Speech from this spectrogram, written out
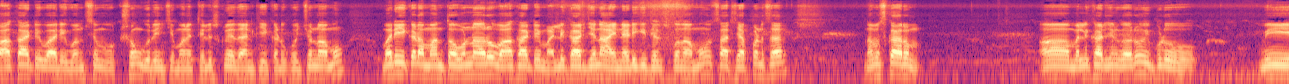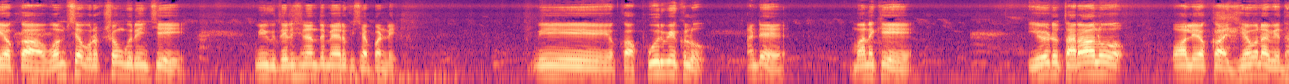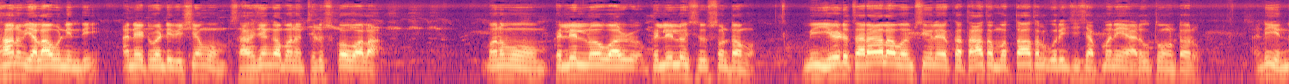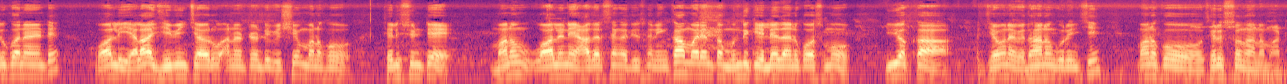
వాకాటి వారి వంశం వృక్షం గురించి మనం తెలుసుకునేదానికి ఇక్కడికి వచ్చున్నాము మరి ఇక్కడ మనతో ఉన్నారు వాకాటి మల్లికార్జున ఆయన అడిగి తెలుసుకున్నాము. సార్ చెప్పండి సార్. నమస్కారం. మల్లికార్జున గారు ఇప్పుడు మీ యొక్క వంశ వృక్షం గురించి మీకు తెలిసినంత మేరకు చెప్పండి. మీ యొక్క పూర్వీకులు అంటే మనకి ఏడు తరాలు వాళ్ళ యొక్క జీవన విధానం ఎలా ఉండింది అనేటువంటి విషయం సహజంగా మనం తెలుసుకోవాలా? మనము పెళ్ళిళ్ళలో వాళ్ళు పెళ్ళిళ్ళు చూస్తుంటాము. మీ ఏడు తరాల వంశీయుల యొక్క తాత ముత్తాతల గురించి చెప్పమని అడుగుతూ ఉంటారు. అంటే ఎందుకని అంటే వాళ్ళు ఎలా జీవించారు అన్నటువంటి విషయం మనకు తెలిసింటే మనం వాళ్ళని ఆదర్శంగా తీసుకొని ఇంకా మరింత ముందుకు వెళ్ళేదానికోసము ఈ యొక్క జీవన విధానం గురించి మనకు తెలుస్తుందన్నమాట.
